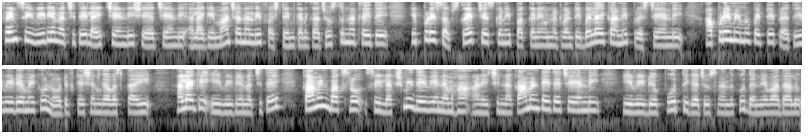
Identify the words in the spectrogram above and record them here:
ఫ్రెండ్స్ ఈ వీడియో నచ్చితే లైక్ చేయండి షేర్ చేయండి. అలాగే మా ఛానల్ని ఫస్ట్ టైం కనుక చూస్తున్నట్లయితే ఇప్పుడే సబ్స్క్రైబ్ చేసుకుని పక్కనే ఉన్నటువంటి బెల్ ఐకాన్ని ప్రెస్ చేయండి. అప్పుడే మేము పెట్టే ప్రతి వీడియో మీకు నోటిఫికేషన్గా వస్తాయి. అలాగే ఈ వీడియో నచ్చితే కామెంట్ బాక్స్లో శ్రీ లక్ష్మీదేవి నమః అనే చిన్న కామెంట్ అయితే చేయండి. ఈ వీడియో పూర్తిగా చూసినందుకు ధన్యవాదాలు.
